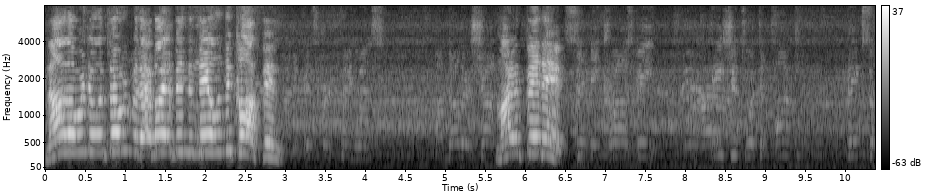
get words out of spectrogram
Now that we're doing it's over, but that might have been the nail in the coffin. Might have been it. Sidney Crosby, patience with the puck, makes a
